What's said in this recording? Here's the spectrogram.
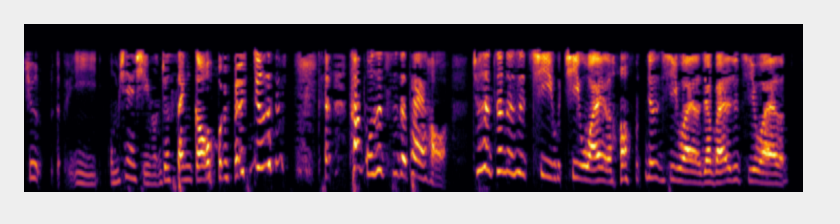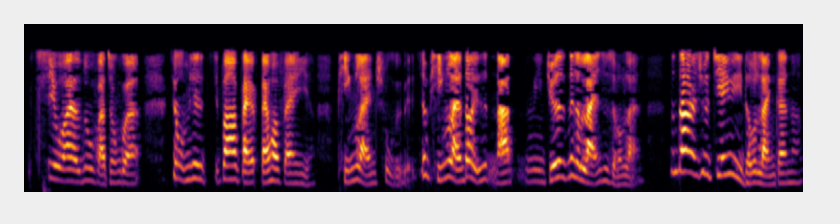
就以我们现在形容叫三高，就是他他不是吃的太好，就是真的是气气歪了，就是气歪了，讲白了就气歪了，气歪了，怒发冲冠。就我们现在帮他白白话翻译啊，凭栏处，对不对？这凭栏到底是拿？你觉得那个栏是什么栏？那当然就是监狱里头的栏杆呢、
